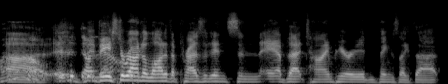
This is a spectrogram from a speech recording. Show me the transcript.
wow. uh based now? around a lot of the presidents and of that time period and things like that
